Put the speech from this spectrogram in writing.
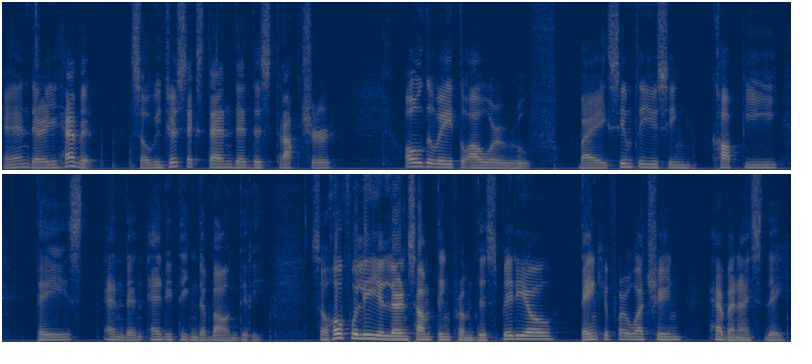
and there you have it. So we just extended the structure all the way to our roof by simply using copy, paste, and then editing the boundary. So hopefully you learned something from this video. Thank you for watching. Have a nice day.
